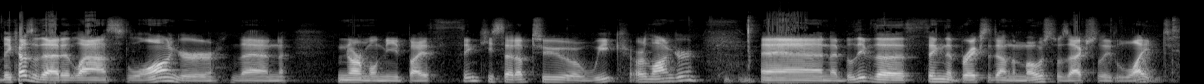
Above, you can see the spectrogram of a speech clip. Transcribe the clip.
because of that. It lasts longer than normal meat by I think he said up to a week or longer. And I believe the thing that breaks it down the most was actually light.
